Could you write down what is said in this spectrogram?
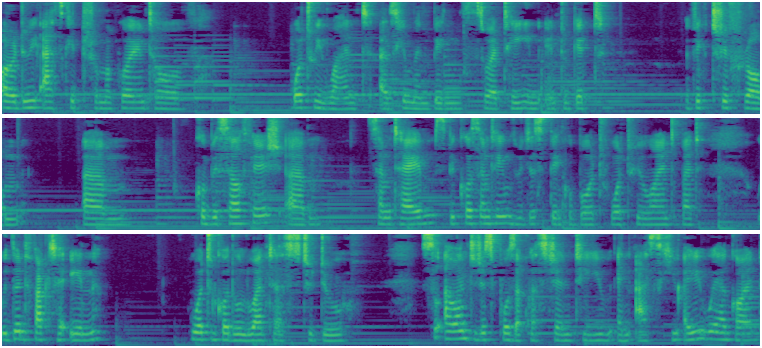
or do we ask it from a point of what we want as human beings to attain and to get victory from? Um, could be selfish um, sometimes because sometimes we just think about what we want, but we don't factor in what God will want us to do so I want to just pose a question to you and ask you Are you where God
